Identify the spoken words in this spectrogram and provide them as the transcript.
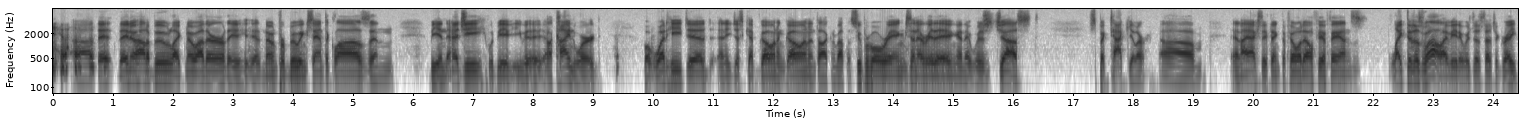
Uh, they they know how to boo like no other. They known for booing Santa Claus and being edgy would be even a kind word. But what he did, and he just kept going and going and talking about the Super Bowl rings and everything, and it was just spectacular. Um, and I actually think the Philadelphia fans liked it as well. I mean, it was just such a great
